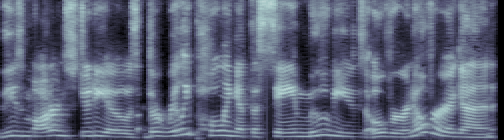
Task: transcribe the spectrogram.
these modern studios, they're really pulling at the same movies over and over again.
